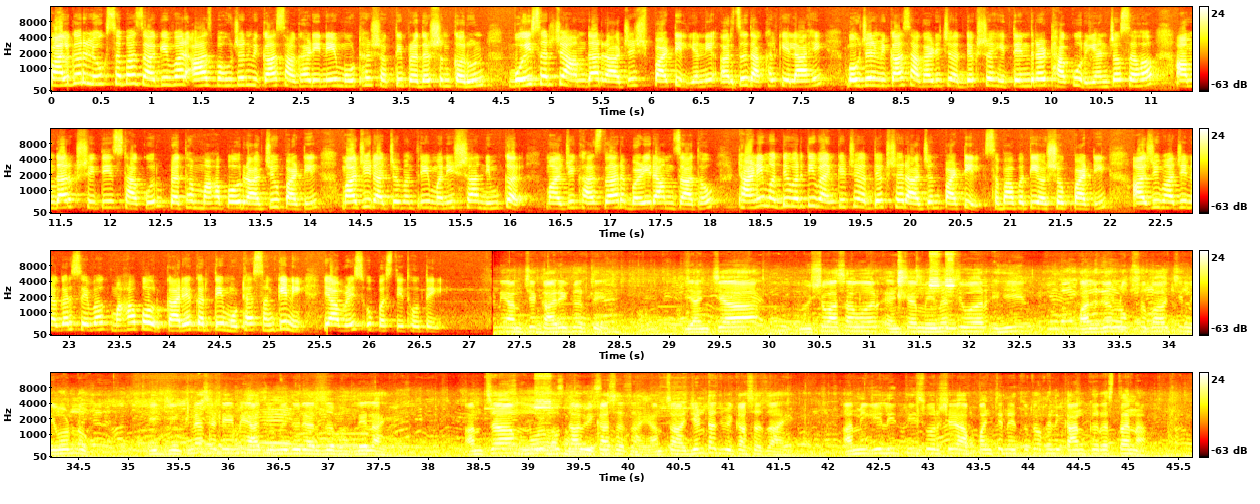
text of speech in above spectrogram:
पालघर लोकसभा जागेवर आज बहुजन विकास आघाडीने मोठं शक्ती प्रदर्शन करून बोईसरचे आमदार राजेश पाटील यांनी अर्ज दाखल केला आहे. बहुजन विकास आघाडीचे अध्यक्ष हितेंद्र ठाकूर यांच्यासह आमदार क्षितिज ठाकूर प्रथम महापौर राजीव पाटील माजी राज्यमंत्री मनीषा निमकर माजी खासदार बळीराम जाधव ठाणे मध्यवर्ती बँकेचे अध्यक्ष राजन पाटील सभापती अशोक पाटील आजी माजी नगरसेवक महापौर कार्यकर्ते मोठ्या संख्येने यावेळेस उपस्थित होते. आणि आमचे कार्यकर्ते यांच्या विश्वासावर यांच्या मेहनतीवर ही पालघर लोकसभाची निवडणूक ही जिंकण्यासाठी मी आज उमेदवारी अर्ज भरलेला आहे. आमचा मूळ मुद्दा विकासाचा आहे. आमचा अजेंडाच विकासाचा आहे. आम्ही गेली तीस वर्षे आप्पांच्या नेतृत्वाखाली काम करत असताना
